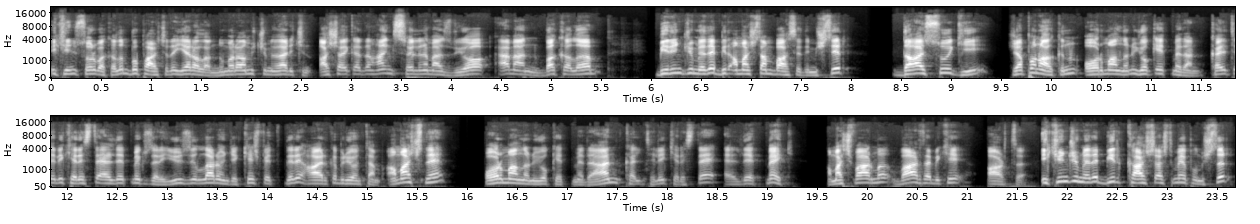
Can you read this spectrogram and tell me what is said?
İkinci soru bakalım. Bu parçada yer alan numaralanmış cümleler için aşağıdakilerden hangisi söylenemez diyor. Hemen bakalım. Birinci cümlede bir amaçtan bahsedilmiştir. Daisugi Japon halkının ormanlarını yok etmeden kaliteli kereste elde etmek üzere yüzyıllar önce keşfettikleri harika bir yöntem. Amaç ne? Ormanlarını yok etmeden kaliteli kereste elde etmek. Amaç var mı? Var tabii ki artı. İkinci cümlede bir karşılaştırma yapılmıştır.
